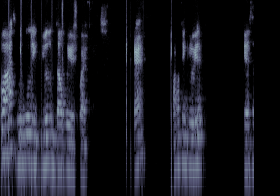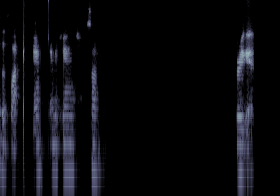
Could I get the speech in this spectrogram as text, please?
but we will include WH questions, okay? Vamos a incluir eso de part, okay? Let me change something. Very good.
